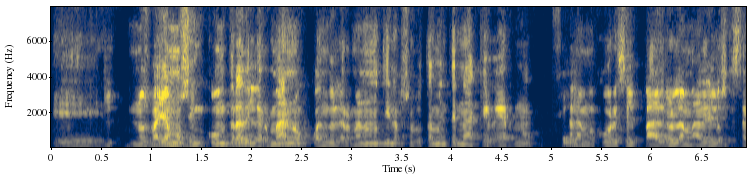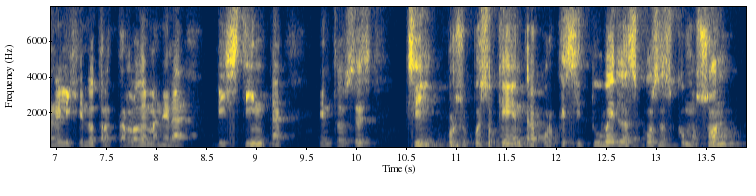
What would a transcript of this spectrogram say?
eh, nos vayamos en contra del hermano cuando el hermano no tiene absolutamente nada que ver, ¿no? A lo mejor es el padre o la madre los que están eligiendo tratarlo de manera distinta. Entonces, Sí, por supuesto que entra, porque si tú ves las cosas como son,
